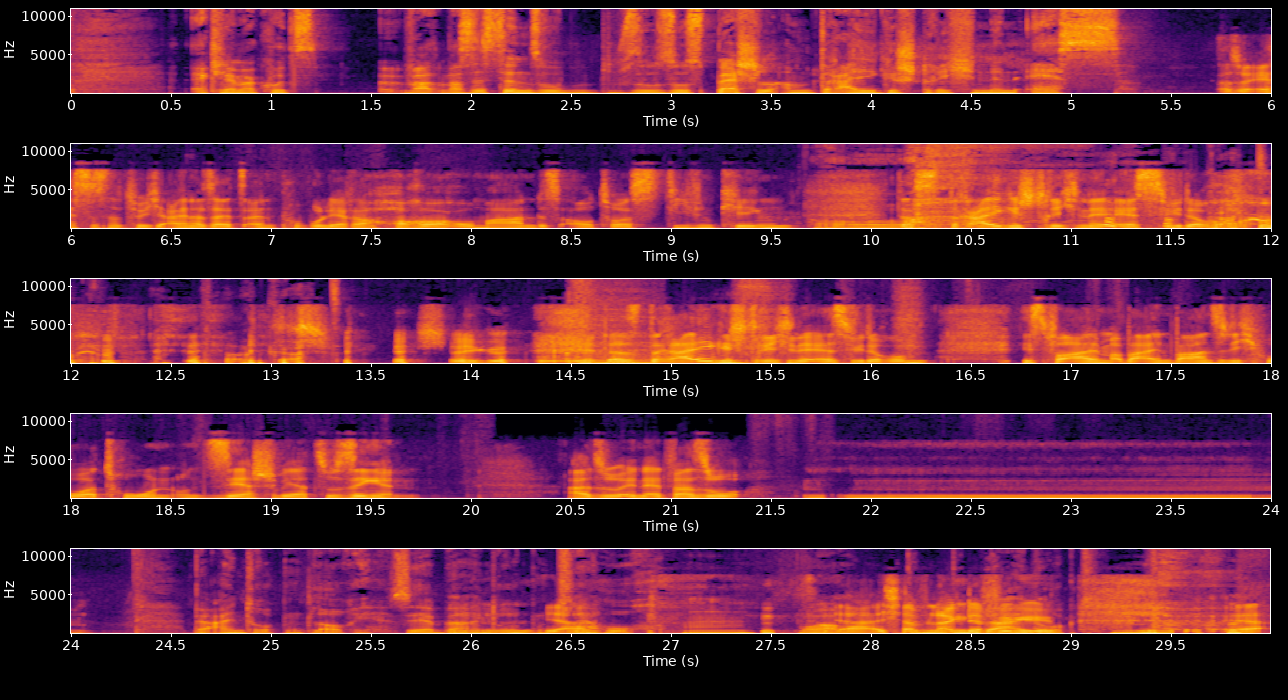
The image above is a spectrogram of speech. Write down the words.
Erklär mal kurz, was, was ist denn so, so, so special am dreigestrichenen S? also S ist natürlich einerseits ein populärer Horrorroman des Autors Stephen King. Oh. Das dreigestrichene S wiederum. oh Gott. Das dreigestrichene S wiederum ist vor allem aber ein wahnsinnig hoher Ton und sehr schwer zu singen. Also in etwa so. Beeindruckend, Lauri. Sehr beeindruckend. Ja. Sehr hoch. Mhm. Wow. Ja, ich habe lange dafür geübt. ja.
